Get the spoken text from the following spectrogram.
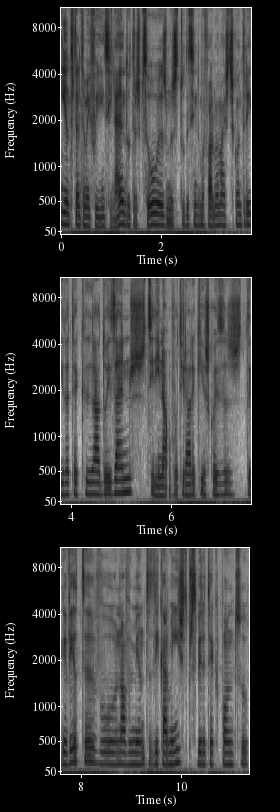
e entretanto também fui ensinando outras pessoas, mas tudo assim de uma forma mais descontraída, até que há dois anos decidi, não, vou tirar aqui as coisas da gaveta, vou novamente dedicar-me a isto, perceber até que ponto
